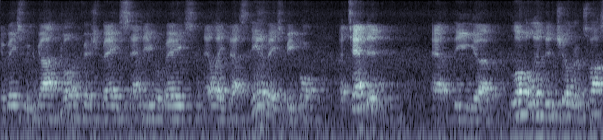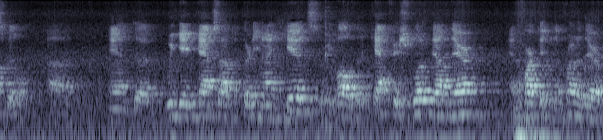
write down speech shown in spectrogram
new base we've got, Bonefish base, San Diego base, and LA Pasadena base people attended at the uh, Loma Children's Hospital. And uh, we gave caps out to 39 kids. We hauled the catfish float down there and parked it in the front of their,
